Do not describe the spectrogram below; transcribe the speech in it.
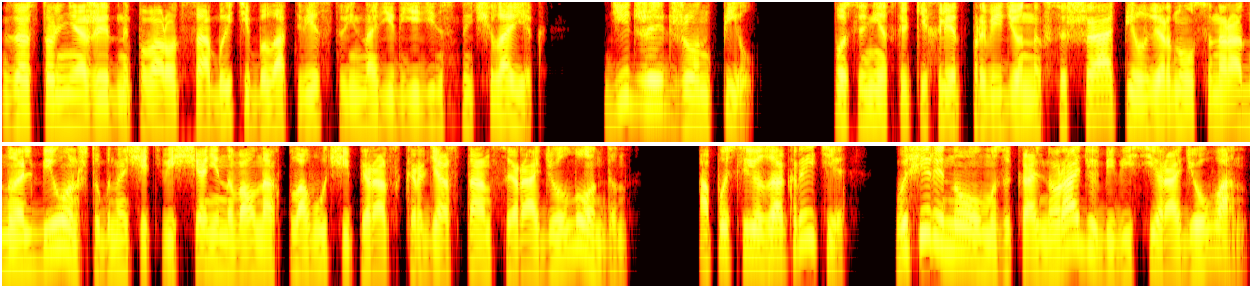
За столь неожиданный поворот событий был ответственен один единственный человек – диджей Джон Пил. После нескольких лет, проведенных в США, Пил вернулся на родной Альбион, чтобы начать вещание на волнах плавучей пиратской радиостанции «Радио Лондон», а после ее закрытия – в эфире нового музыкального радио BBC Radio One.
